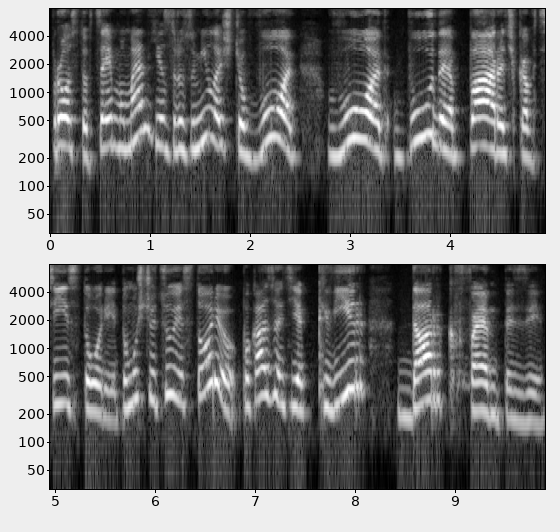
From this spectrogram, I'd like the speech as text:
Просто в цей момент я зрозуміла, що вот, вот буде парочка в цій історії, тому що цю історію показують як квір дарк фентезі.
